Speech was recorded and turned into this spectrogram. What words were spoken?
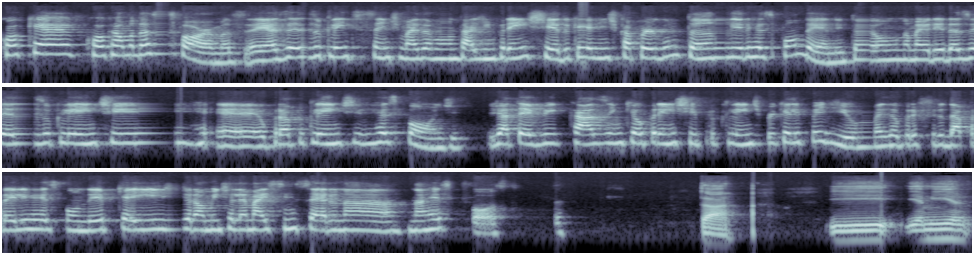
qualquer, qualquer uma das formas. E às vezes o cliente se sente mais à vontade em preencher do que a gente ficar perguntando e ele respondendo. Então, na maioria das vezes, o cliente, é, o próprio cliente responde. Já teve casos em que eu preenchi para o cliente porque ele pediu, mas eu prefiro dar para ele responder, porque aí geralmente ele é mais sincero na, na resposta. Tá. E, e a minha,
